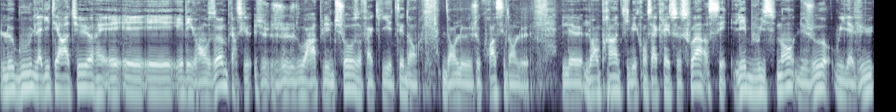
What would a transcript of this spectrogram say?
le goût de la littérature et, des grands hommes, parce que je, dois rappeler une chose, enfin qui était dans dans le, je crois, c'est dans le- l'empreinte qui lui est consacrée ce soir, c'est l'éblouissement du jour où il a vu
